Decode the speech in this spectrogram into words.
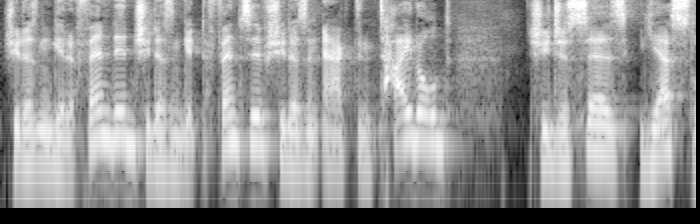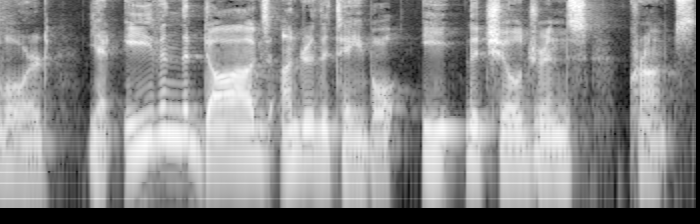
She doesn't get offended. She doesn't get defensive. She doesn't act entitled. She just says, Yes, Lord. Yet even the dogs under the table eat the children's crumbs.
